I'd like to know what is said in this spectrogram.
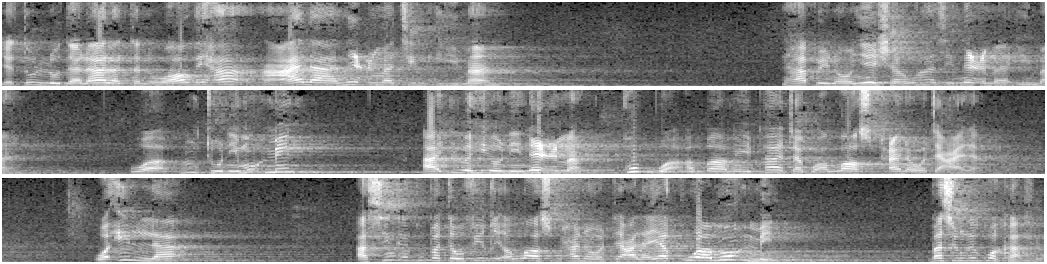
yadullu dalalatan wadhiha ala ni'mati al-iman, na hapa inaonyesha wazi neema ya iman, kuwa mtu ni mu'min ajue hiyo ni neema kubwa ambayo ameipata kwa Allah subhanahu wa ta'ala wa illa asingekupa taufiki Allah subhanahu wa ta'ala ya kuwa mu'min, basi ungekuwa kafir.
